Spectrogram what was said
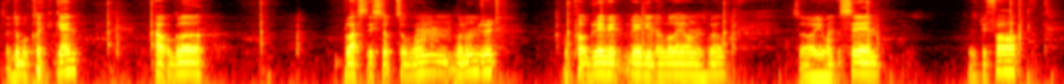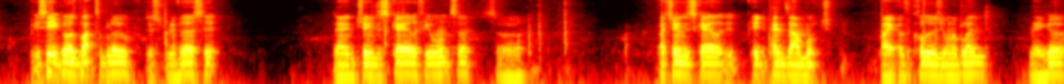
So double click again, outer glow, blast this up to one 100. We'll put a gradient, gradient overlay on as well. So you want the same as before. But you see it goes black to blue, just reverse it. Then change the scale if you want to. So by changing the scale, it, it depends how much like of the colours you want to blend. There you go.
